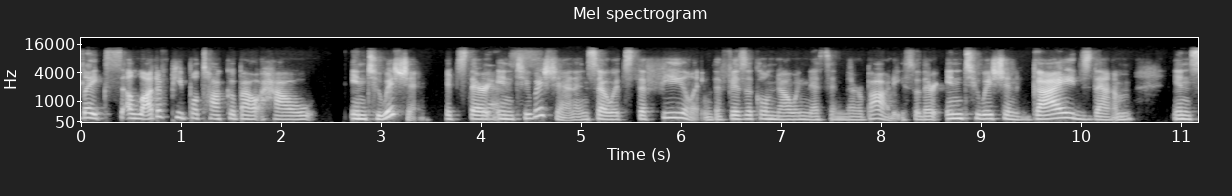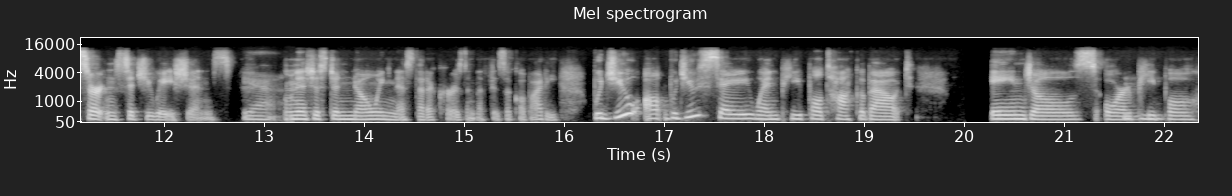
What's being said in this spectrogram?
Like a lot of people talk about how intuition. It's their yes. intuition. And so it's the feeling the physical knowingness in their body. So their intuition guides them in certain situations. Yeah. And it's just a knowingness that occurs in the physical body. Would you all would you say when people talk about angels or mm-hmm. people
